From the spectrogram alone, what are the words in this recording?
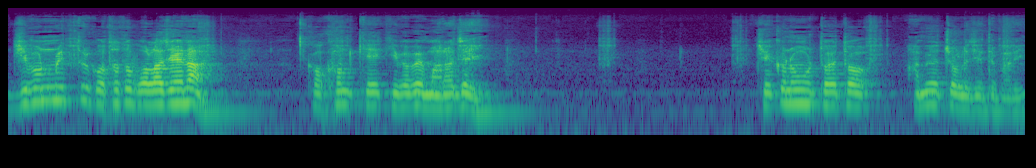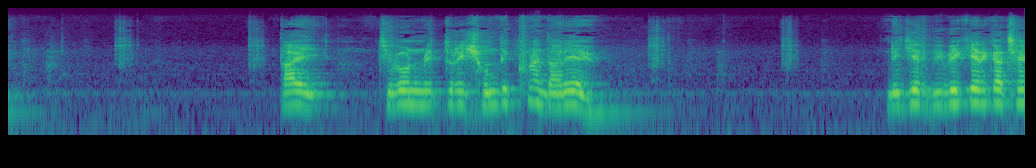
জীবন মৃত্যুর কথা তো বলা যায় না, কখন কে কীভাবে মারা যায়। যে কোনো মুহূর্তে হয়তো আমিও চলে যেতে পারি। তাই জীবন মৃত্যুর এই সন্ধিক্ষণে দাঁড়িয়ে নিজের বিবেকের কাছে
